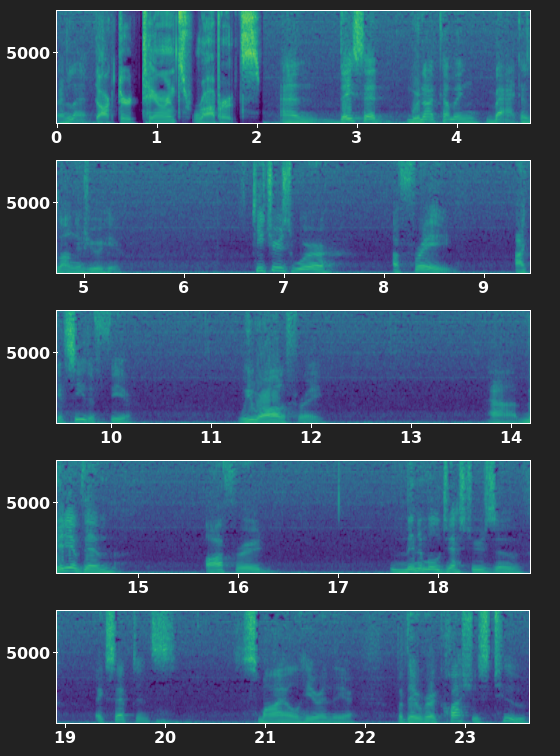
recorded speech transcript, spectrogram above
and left. Dr. Terrence Roberts. And they said, We're not coming back as long as you're here. Teachers were afraid. I could see the fear. We were all afraid. Uh, many of them offered minimal gestures of acceptance, smile here and there, but they were very cautious too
